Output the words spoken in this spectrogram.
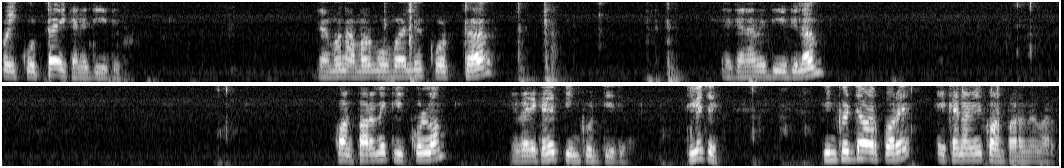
ওই কোডটা এখানে দিয়ে দেব। যেমন আমার মোবাইলে কোডটা এখানে আমি দিয়ে দিলাম। কনফার্মে ক্লিক করলাম। এবার এখানে পিনকোড দিয়ে দেব। ঠিক আছে? পিনকোড দেওয়ার পরে এখানে আমি কনফার্মে মারব।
